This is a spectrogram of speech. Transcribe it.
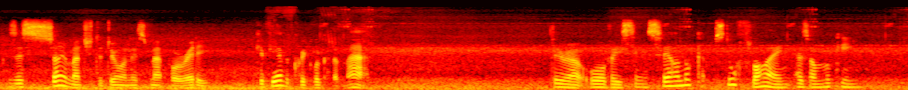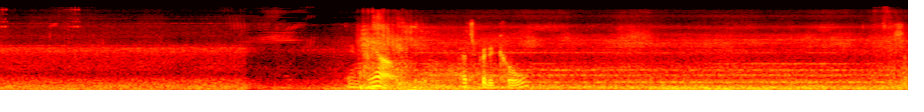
because there's so much to do on this map already. If you have a quick look at the map, there are all these things. See, oh look, I'm still flying as I'm looking here. That's pretty cool. So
